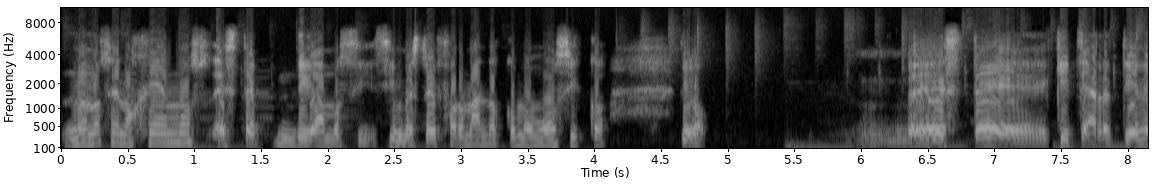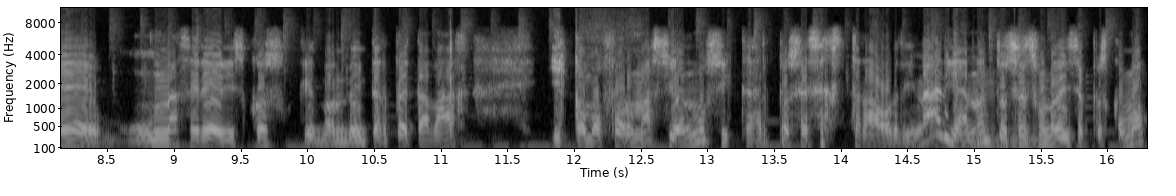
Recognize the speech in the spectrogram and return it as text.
no, nos enojemos, este, digamos, si, si me estoy formando como músico, digo, este Kit tiene una serie de discos que donde interpreta Bach y como formación musical pues es extraordinaria, ¿no? Entonces uno dice, pues cómo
